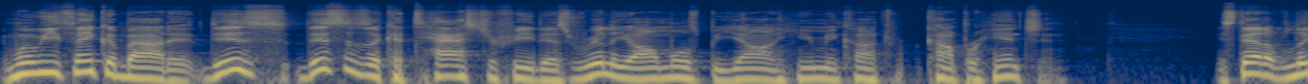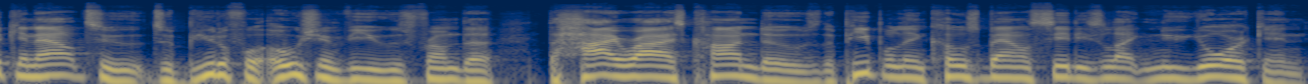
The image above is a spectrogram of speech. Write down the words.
And when we think about it, this this is a catastrophe that's really almost beyond human comp- comprehension. Instead of looking out to to beautiful ocean views from the the high-rise condos, the people in coastbound cities like New York and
